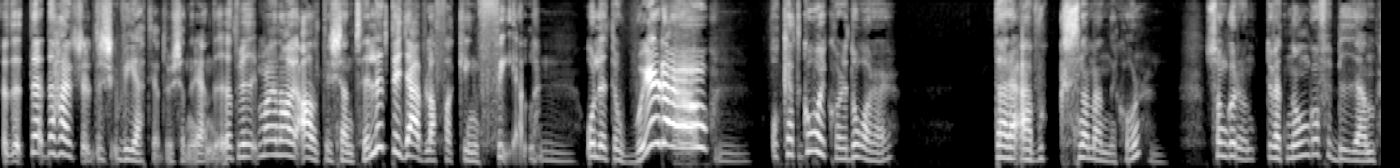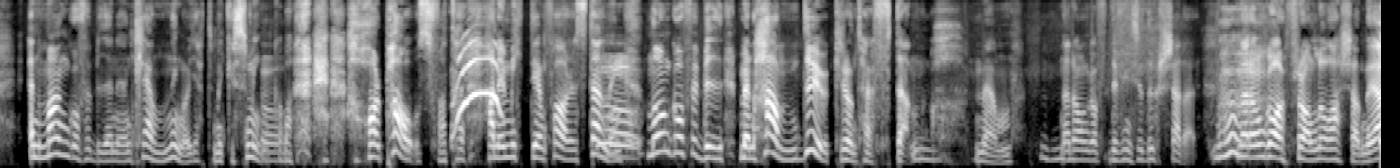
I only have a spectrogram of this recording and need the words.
Det, det, det här det vet jag att du känner igen dig i. Man har ju alltid känt sig lite jävla fucking fel. Mm. Och lite weirdo. Och att gå i korridorer där det är vuxna människor. Mm. Som går runt, du vet någon går förbi en, en man går förbi en i en klänning och jättemycket smink och bara har paus för att han, han är mitt i en föreställning. Någon går förbi med en handduk runt höften. Mm. Oh, men, när de går, det finns ju duschar där. när de går från logen. Ja.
